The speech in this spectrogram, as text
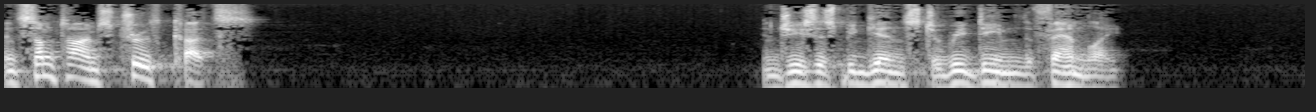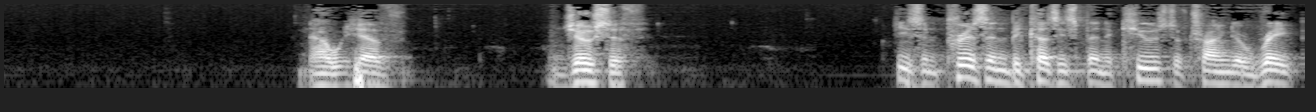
And sometimes truth cuts. And Jesus begins to redeem the family. Now we have Joseph. He's in prison because he's been accused of trying to rape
